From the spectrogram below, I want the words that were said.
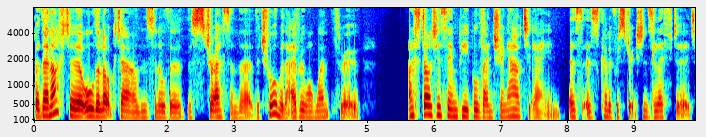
But then after all the lockdowns and all the, the stress and the, the trauma that everyone went through, I started seeing people venturing out again as, as kind of restrictions lifted.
